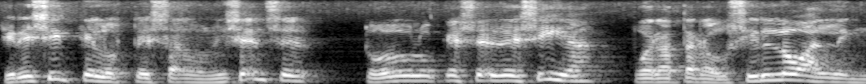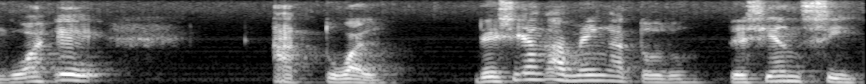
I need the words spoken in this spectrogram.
Quiere decir que los tesalonicenses, todo lo que se decía, para traducirlo al lenguaje actual, decían amén a todo, decían sí,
